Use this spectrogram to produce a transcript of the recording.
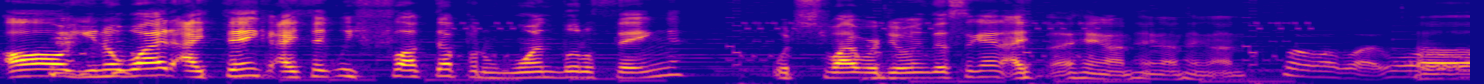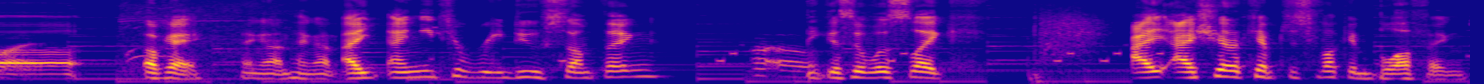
Oh, you know what? I think I think we fucked up on one little thing, which is why we're doing this again. I uh, hang on, hang on, hang on. Whoa, whoa, whoa, whoa, whoa. Uh, okay, hang on, hang on. I I need to redo something Uh-oh. because it was like I I should have kept just fucking bluffing.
